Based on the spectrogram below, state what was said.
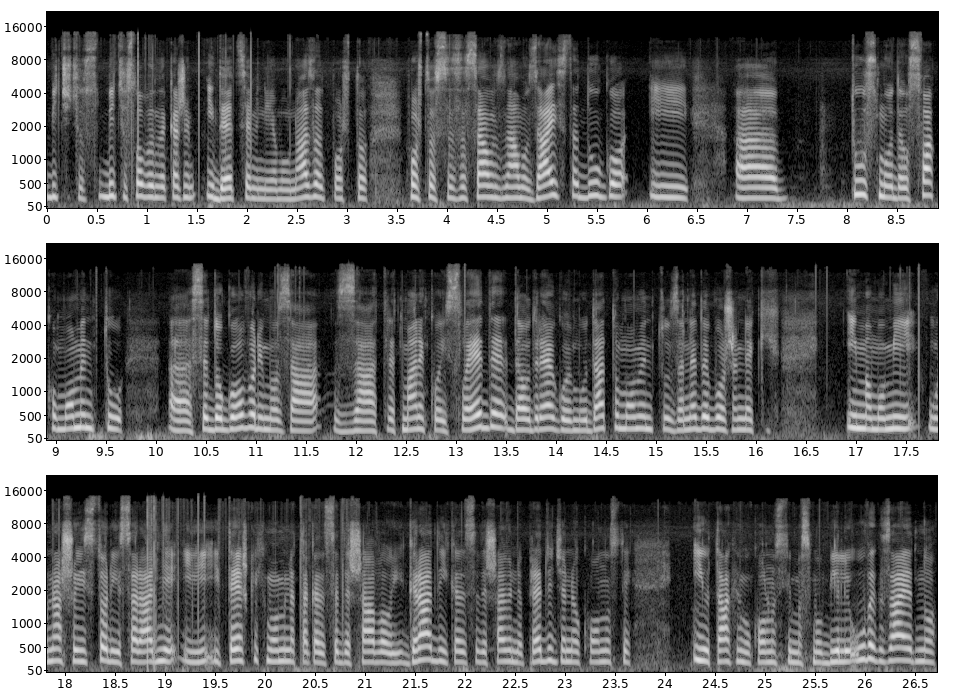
bit ću, slobodno da kažem i decenijama unazad, pošto, pošto se sa samom znamo zaista dugo i tu smo da u svakom momentu se dogovorimo za, za tretmane koji slede, da odreagujemo u datom momentu, za ne daj Bože nekih imamo mi u našoj istoriji saradnje i, i teških momenta kada se dešavao i grad i kada se dešavaju nepredviđene okolnosti i u takvim okolnostima smo bili uvek zajedno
